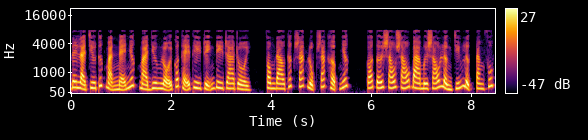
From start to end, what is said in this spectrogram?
đây là chiêu thức mạnh mẽ nhất mà dương lỗi có thể thi triển đi ra rồi, phong đao thất sát lục sát hợp nhất, có tới 6636 lần chiến lực tăng phúc,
